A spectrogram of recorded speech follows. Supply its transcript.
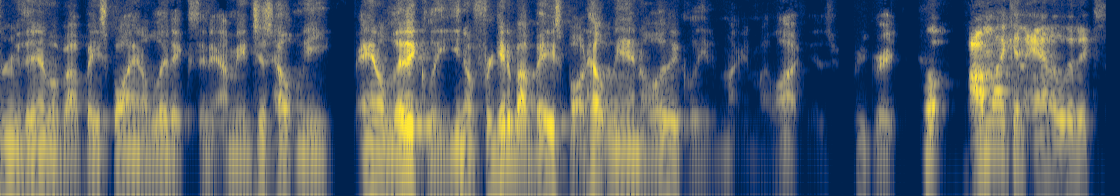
through them about baseball analytics. And I mean, it just helped me analytically. You know, forget about baseball; it helped me analytically in my, life is pretty great. Well, I'm like an analytics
